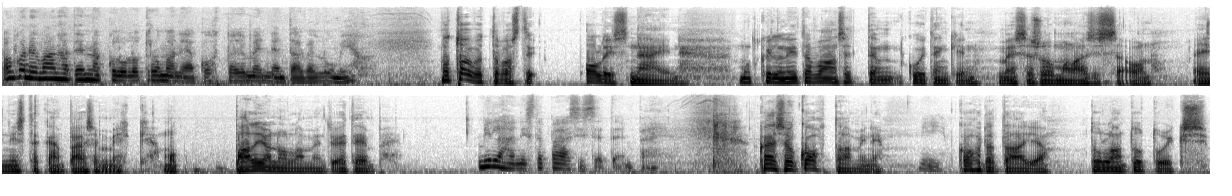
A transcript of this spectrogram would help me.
Onko ne vanhat ennakkoluulot romania kohtaan jo menneen talven lumia? No toivottavasti olisi näin, mutta kyllä niitä vaan sitten kuitenkin meissä suomalaisissa on. Ei niistäkään pääse mihinkään, mutta paljon ollaan menty eteenpäin. Millähän niistä pääsisi eteenpäin? Kai se on kohtaaminen. Niin. Kohdataan ja tullaan tutuiksi.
